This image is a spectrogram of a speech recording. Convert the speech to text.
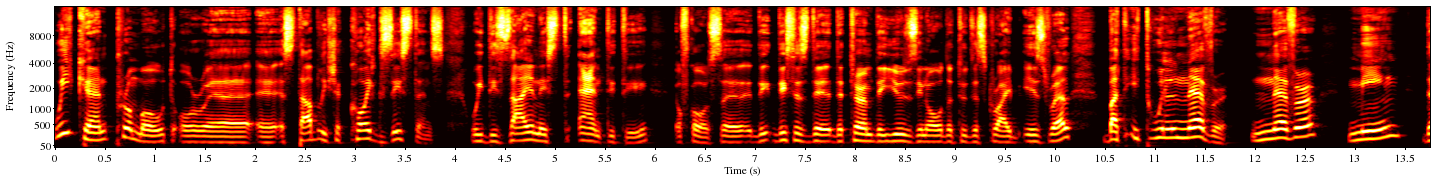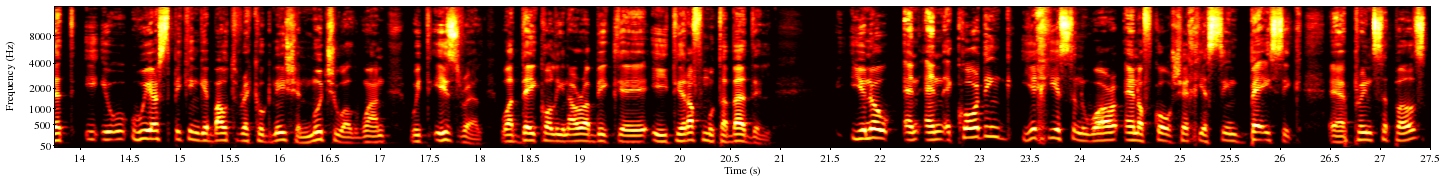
we can promote or uh, uh, establish a coexistence with the Zionist entity. Of course, uh, th- this is the, the term they use in order to describe Israel, but it will never, never mean that we are speaking about recognition, mutual one with Israel, what they call in Arabic itiraf uh, mutabadil. You know, and, and according Yahya Sinwar and of course Sheikh Yassin basic uh, principles,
